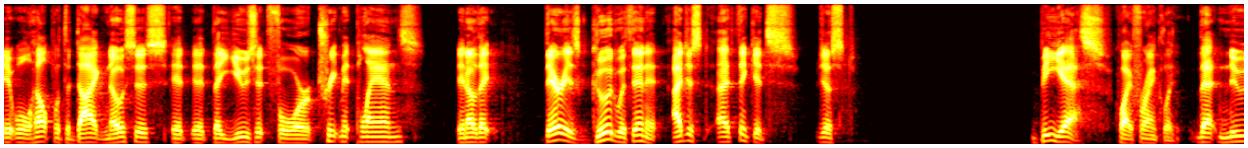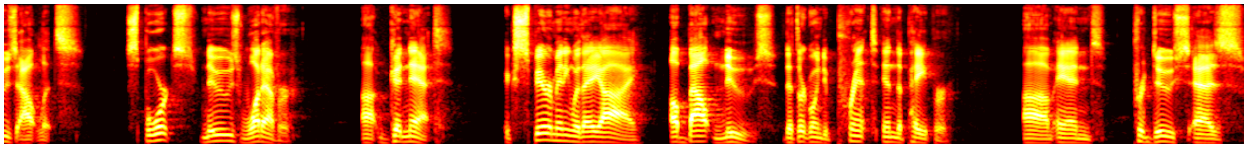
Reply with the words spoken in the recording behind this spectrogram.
It will help with the diagnosis. It, it, they use it for treatment plans. You know, they there is good within it. I just I think it's just BS, quite frankly, that news outlets, sports, news, whatever, uh, Gannett, experimenting with AI about news that they're going to print in the paper um, and produce as,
